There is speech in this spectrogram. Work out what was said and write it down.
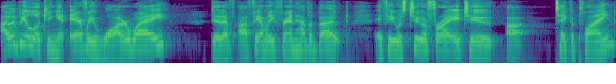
I would be looking at every waterway. Did a, a family friend have a boat? If he was too afraid to uh, take a plane,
